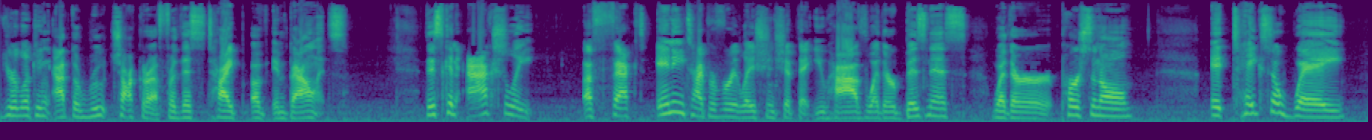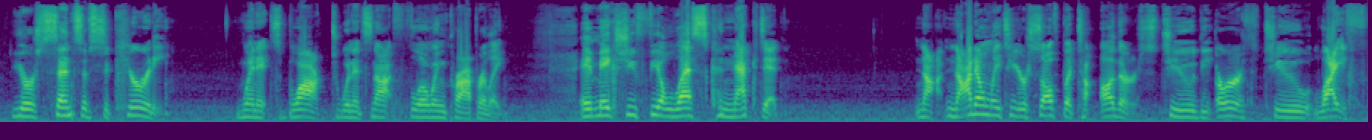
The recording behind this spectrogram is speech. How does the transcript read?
you're looking at the root chakra for this type of imbalance. This can actually affect any type of relationship that you have, whether business, whether personal. It takes away your sense of security when it's blocked, when it's not flowing properly. It makes you feel less connected. Not not only to yourself but to others, to the earth, to life.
